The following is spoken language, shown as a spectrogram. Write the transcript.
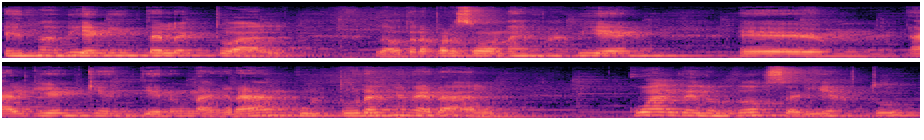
es más bien intelectual, la otra persona es más bien em, alguien quien tiene una gran cultura general. ¿Cuál de los dos serías tú?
